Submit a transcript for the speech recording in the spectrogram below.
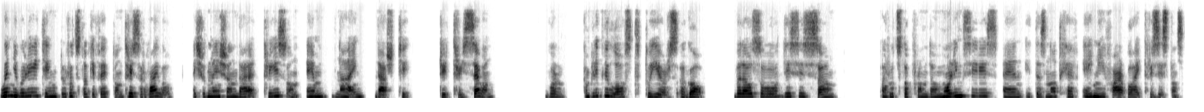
When evaluating the rootstock effect on tree survival, I should mention that trees on M9-T 337 were completely lost two years ago. But also this is um, a rootstock from the Malling series and it does not have any fire blight resistance.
